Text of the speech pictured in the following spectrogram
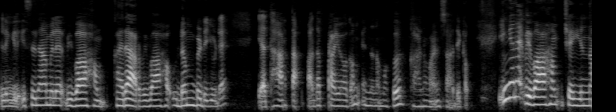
അല്ലെങ്കിൽ ഇസ്ലാമിലെ വിവാഹം കരാർ വിവാഹ ഉടമ്പടിയുടെ യഥാർത്ഥ പദപ്രയോഗം എന്ന് നമുക്ക് കാണുവാൻ സാധിക്കും. ഇങ്ങനെ വിവാഹം ചെയ്യുന്ന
